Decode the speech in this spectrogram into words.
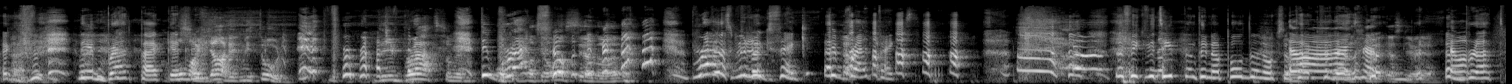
det? Det är Brat Packers. Oh my god, det är ett nytt ord! Det är brat som är Det är brat återkommer till Asien. Brat med ryggsäck, det är brat pack. Där fick vi titeln till den här podden också. Ja, Tack för den. Skriver det. Brat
